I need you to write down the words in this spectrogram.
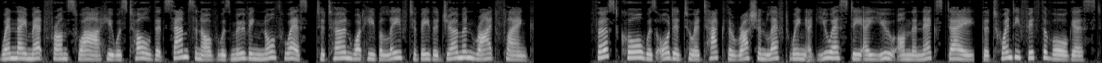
When they met François he was told that Samsonov was moving northwest, to turn what he believed to be the German right flank. First Corps was ordered to attack the Russian left wing at Usdau on the next day, 25 August.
